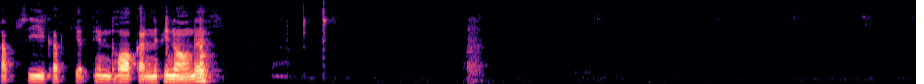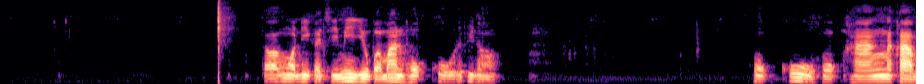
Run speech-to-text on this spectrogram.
ครับสี่กับเจ็ดเน้นทอกันนะพี่น้องเด้อ ว่างวดนี้ก็สิมีอยู่ประมาณหกคู่ด้อพี่น้องหกคู่หกหางนะครับ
